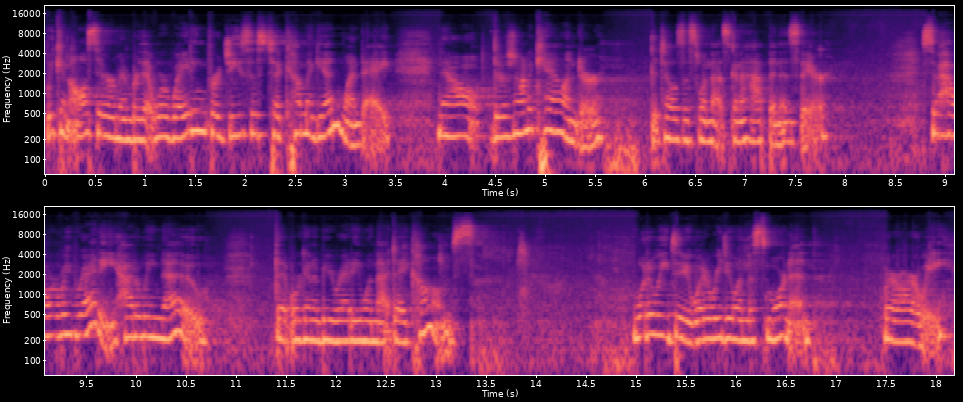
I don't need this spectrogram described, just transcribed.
we can also remember that we're waiting for Jesus to come again one day. Now, there's not a calendar that tells us when that's going to happen, is there? So, how are we ready? How do we know that we're going to be ready when that day comes? What do we do? What are we doing this morning? Where are we?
